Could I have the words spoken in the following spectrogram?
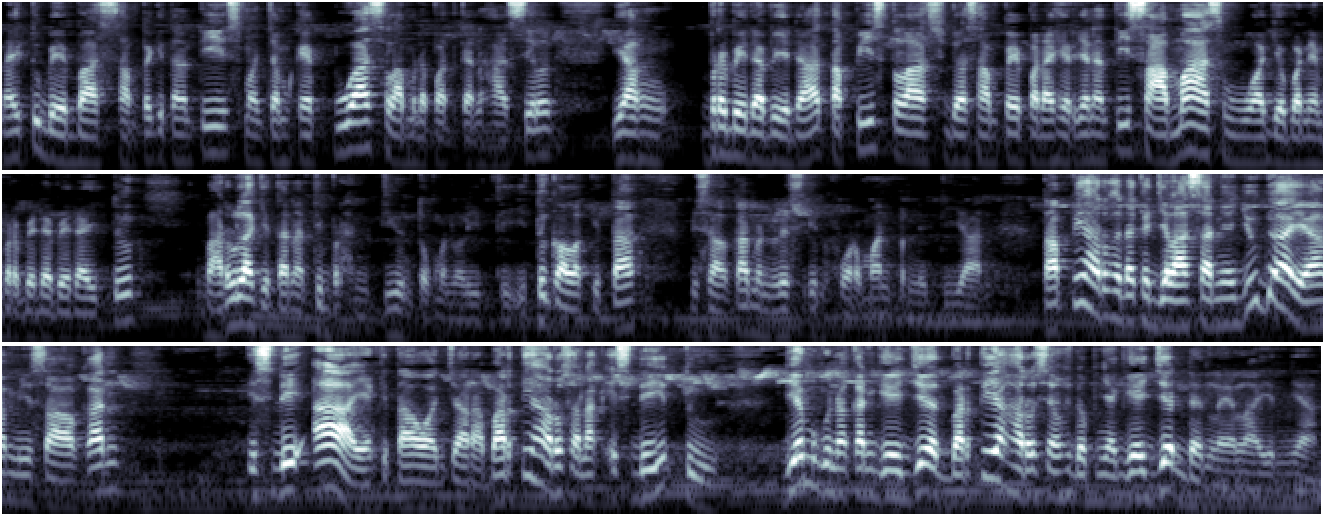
Nah itu bebas. Sampai kita nanti semacam kayak puas setelah mendapatkan hasil yang berbeda-beda tapi setelah sudah sampai pada akhirnya nanti sama semua jawaban yang berbeda-beda itu barulah kita nanti berhenti untuk meneliti. Itu kalau kita misalkan menulis informan penelitian. Tapi harus ada kejelasannya juga ya. Misalkan SDA yang kita wawancara. Berarti harus anak SD itu. Dia menggunakan gadget. Berarti yang harus yang sudah punya gadget dan lain-lainnya.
